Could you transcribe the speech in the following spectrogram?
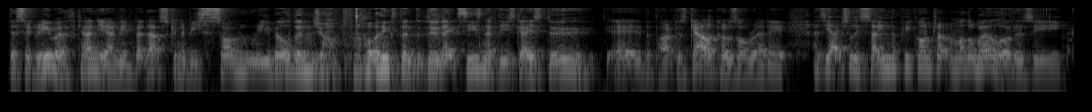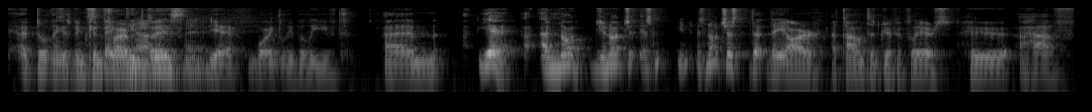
disagree with, can you? I mean, but that's going to be some rebuilding job for Livingston to do next season if these guys do uh, the part. Because Gallagher's already has he actually signed the pre-contract with Motherwell, or is he? I don't think it's been expected confirmed, to? but it's yeah. widely believed. Um, yeah, and not you're not. It's it's not just that they are a talented group of players who have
